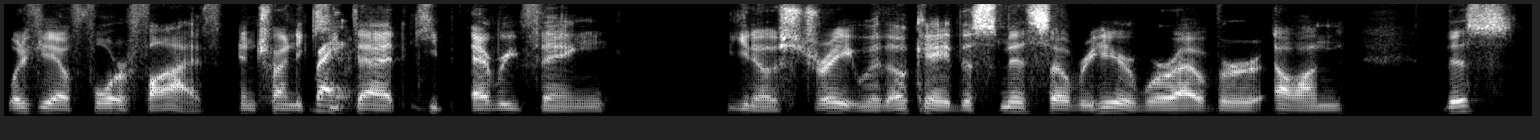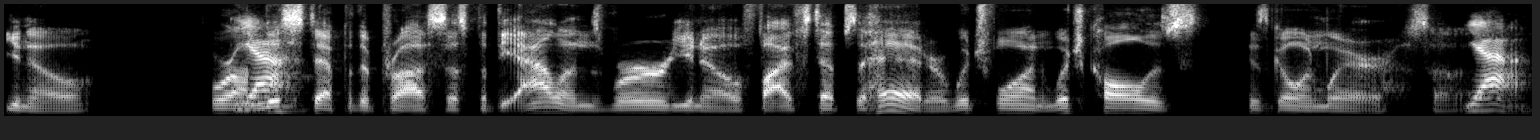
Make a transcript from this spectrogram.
what if you have four or five and trying to keep right. that, keep everything, you know, straight with, okay, the Smiths over here, we're over on this, you know, we're on yeah. this step of the process, but the Allens were, you know, five steps ahead or which one, which call is, is going where. So, yeah.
